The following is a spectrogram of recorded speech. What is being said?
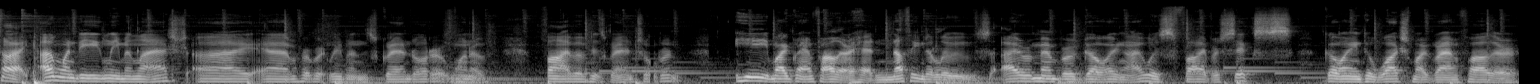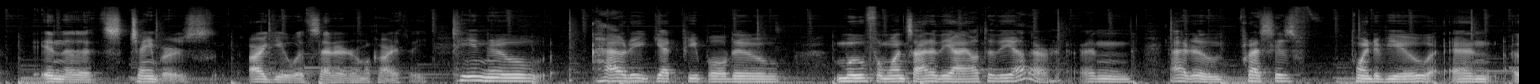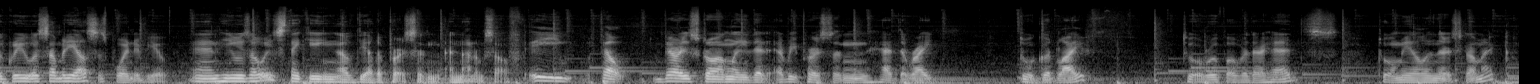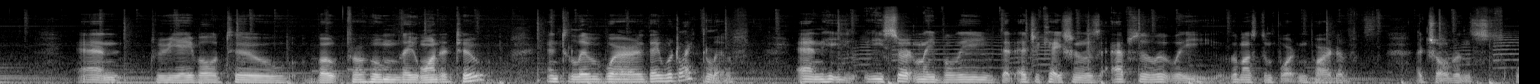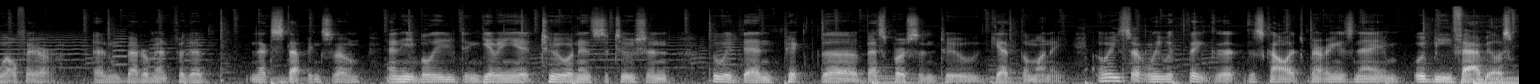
Hi, I'm Wendy Lehman Lash. I am Herbert Lehman's granddaughter, one of five of his grandchildren. He, my grandfather, had nothing to lose. I remember going, I was five or six, going to watch my grandfather in the chambers argue with Senator McCarthy. He knew how to get people to move from one side of the aisle to the other and how to press his point of view and agree with somebody else's point of view. And he was always thinking of the other person and not himself. He felt very strongly that every person had the right to a good life, to a roof over their heads, to a meal in their stomach, and to be able to vote for whom they wanted to, and to live where they would like to live. And he, he certainly believed that education was absolutely the most important part of a children's welfare and betterment for their next stepping stone. And he believed in giving it to an institution who would then pick the best person to get the money. Oh, he certainly would think that this college bearing his name would be fabulous.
